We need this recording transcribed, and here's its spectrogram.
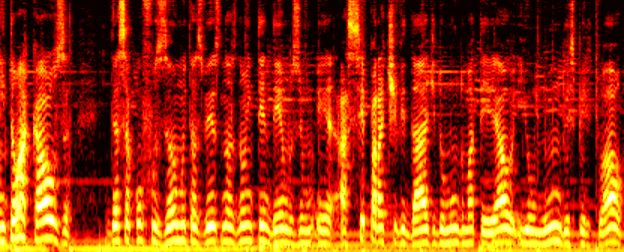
Então a causa dessa confusão, muitas vezes nós não entendemos é, a separatividade do mundo material e o mundo espiritual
